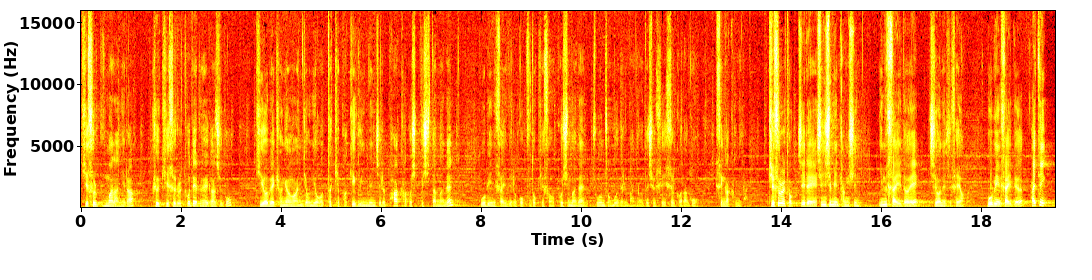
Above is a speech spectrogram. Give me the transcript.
기술뿐만 아니라 그 기술을 토대로 해가지고 기업의 경영 환경이 어떻게 바뀌고 있는지를 파악하고 싶으시다면은 모비 인사이드를 꼭 구독해서 보시면은 좋은 정보들을 많이 얻으실 수 있을 거라고 생각합니다. 기술 덕질의 진심인 당신 인사이더에 지원해 주세요. 모비 인사이드 파이팅!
